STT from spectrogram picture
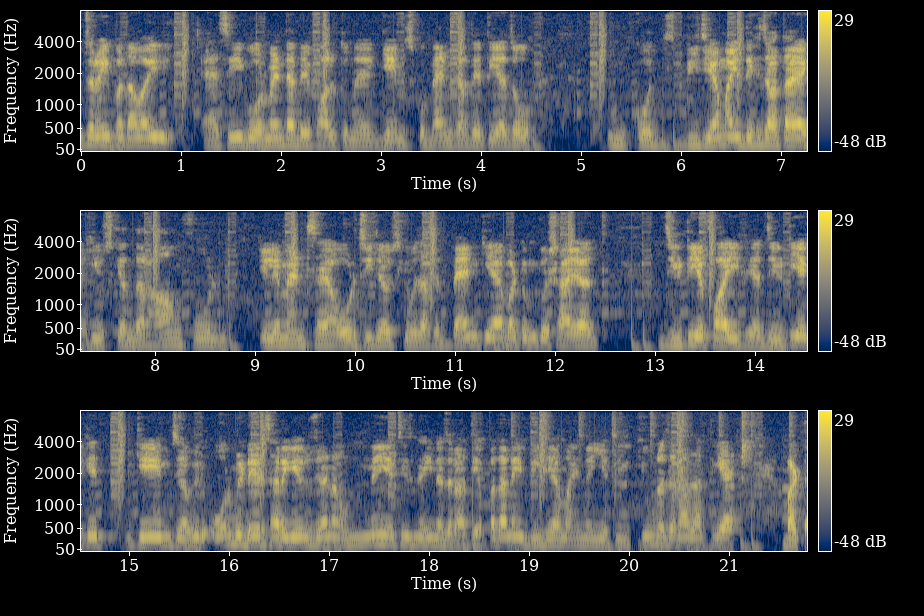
कुछ नहीं पता भाई ऐसी ही गवर्नमेंट है बेफालतू में गेम्स को बैन कर देती है जो उनको बी दिख जाता है कि उसके अंदर हार्मफुल एलिमेंट्स है और चीज़ें उसकी वजह से बैन किया है बट उनको शायद जी टी ए फाइव या जी टी ए के गेम्स या फिर और भी ढेर सारे गेम्स जो है ना उनमें ये चीज़ नहीं नज़र आती है। पता नहीं बी जी एम आई में ये चीज़ क्यों नज़र आ जाती है बट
